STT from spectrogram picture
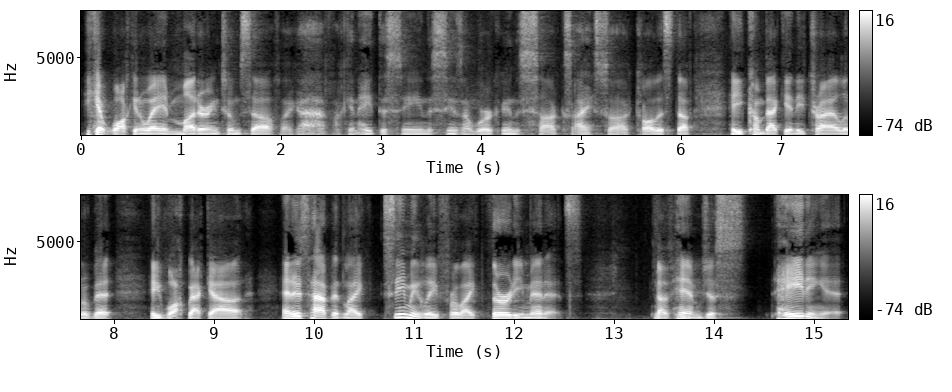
He kept walking away and muttering to himself, like, ah, I fucking hate this scene. This scene's not working. This sucks. I suck. All this stuff. And he'd come back in, he'd try a little bit, he'd walk back out. And this happened like seemingly for like 30 minutes of him just hating it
